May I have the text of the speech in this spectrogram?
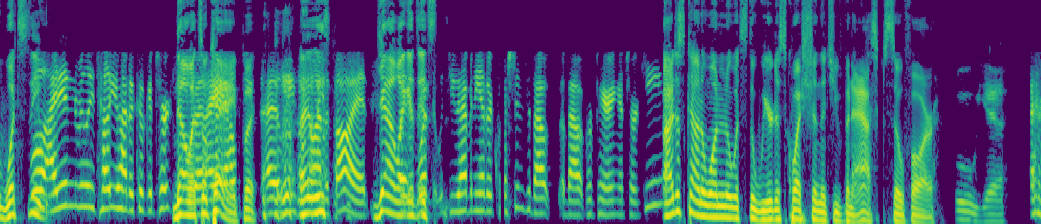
what's the well, I didn't really tell you how to cook a turkey. No, it's but okay, I helped you but at least at know least- how thaw it. Yeah, like it's, what- it's do you have any other questions about about preparing a turkey? I just kind of want to know what's the weirdest question that you've been asked so far. Ooh, yeah.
